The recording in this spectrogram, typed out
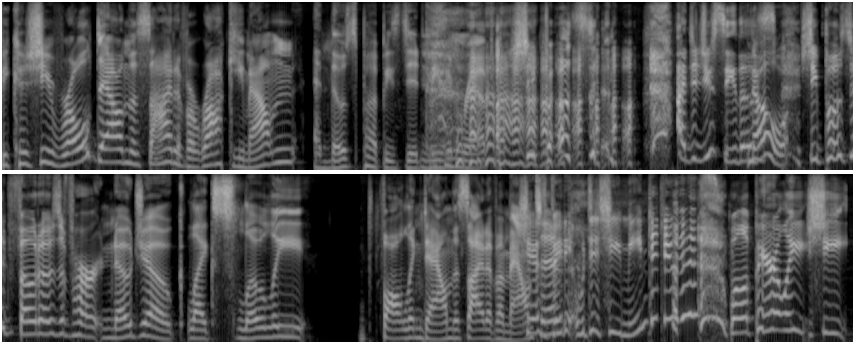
because she rolled down the side of a rocky mountain and those puppies didn't even rip. she posted. I did you see those? No. She posted photos of her, no joke, like slowly falling down the side of a She mountain. has video. Did she mean to do this? Well, apparently she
